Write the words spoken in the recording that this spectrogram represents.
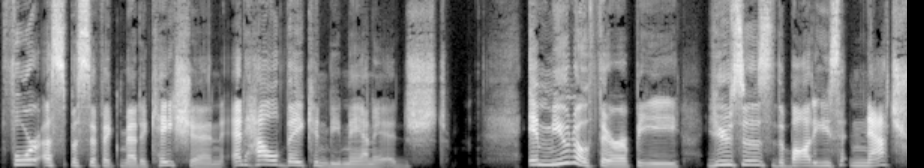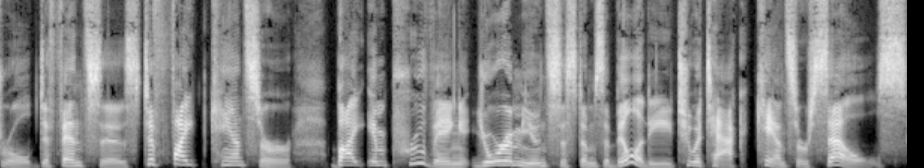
for a specific medication and how they can be managed. Immunotherapy uses the body's natural defenses to fight cancer by improving your immune system's ability to attack cancer cells.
